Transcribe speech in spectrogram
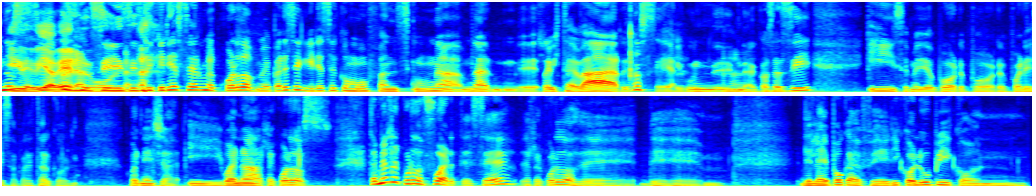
Y debía haber Sí, alguna. sí, sí. Quería ser, me acuerdo, me parece que quería ser como un fans, como una, una, eh, revista de bar, no sé, alguna Ajá. cosa así. Y se me dio por, por, por eso, por estar con, con ella. Y bueno, recuerdos, también recuerdos fuertes, ¿eh? Recuerdos de, de, de la época de Federico Lupi con,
